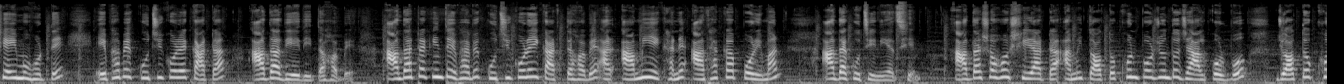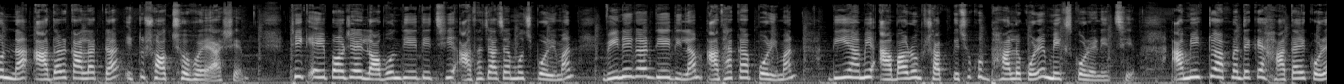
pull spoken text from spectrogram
সেই মুহূর্তে এভাবে কুচি করে কাটা আদা দিয়ে দিতে হবে। আদাটা কিন্তু এভাবে কুচি করেই কাটতে হবে, আর আমি এখানে আধা কাপ পরিমাণ আদা কুচি নিয়েছি। আদাসহ শিরাটা আমি ততক্ষণ পর্যন্ত জাল করব, যতক্ষণ না আদার কালারটা একটু স্বচ্ছ হয়ে আসে। ঠিক এই পর্যায়ে লবণ দিয়ে দিচ্ছি আধা চা চামচ পরিমাণ, ভিনেগার দিয়ে দিলাম আধা কাপ পরিমাণ, দিয়ে আমি আবারও সব কিছু খুব ভালো করে মিক্স করে নিচ্ছি। আমি একটু আপনাদেরকে হাতায় করে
